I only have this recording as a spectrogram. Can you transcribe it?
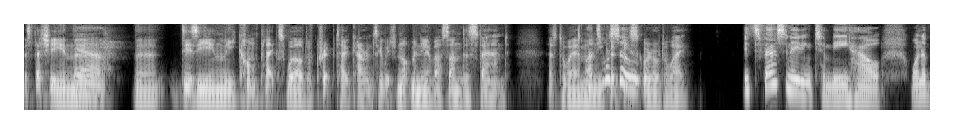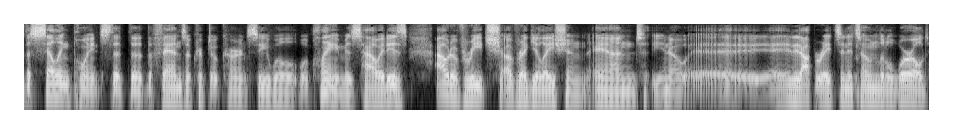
especially in the Yeah. the dizzyingly complex world of cryptocurrency, which not many of us understand, as to where money it's could be squirreled away. It's fascinating to me how one of the selling points that the, the fans of cryptocurrency will will claim is how it is out of reach of regulation and you know eh, it, it operates in its own little world.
